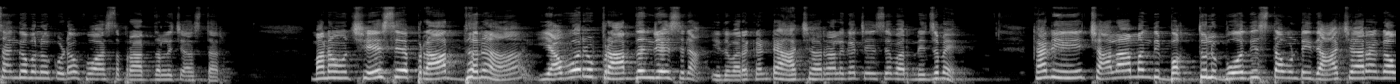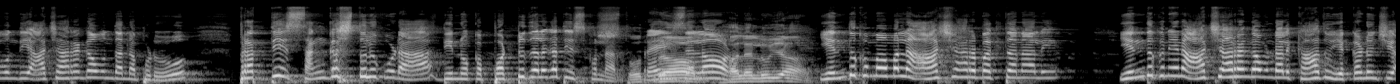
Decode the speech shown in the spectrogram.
సంఘములో కూడా ఉపవాస ప్రార్థనలు చేస్తారు. మనం చేసే ప్రార్థన ఎవరు ప్రార్థన చేసినా ఇదివరకంటే ఆచారాలుగా చేసేవారు నిజమే. కానీ చాలామంది భక్తులు బోధిస్తూ ఉంటే ఇది ఆచారంగా ఉంది ఆచారంగా ఉంది అన్నప్పుడు ప్రతి సంఘస్థులు కూడా దీన్ని ఒక పట్టుదలగా తీసుకున్నారు. ఎందుకు మమ్మల్ని ఆచార భక్తి అనాలి? ఎందుకు నేను ఆచారంగా ఉండాలి? కాదు ఎక్కడి నుంచి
